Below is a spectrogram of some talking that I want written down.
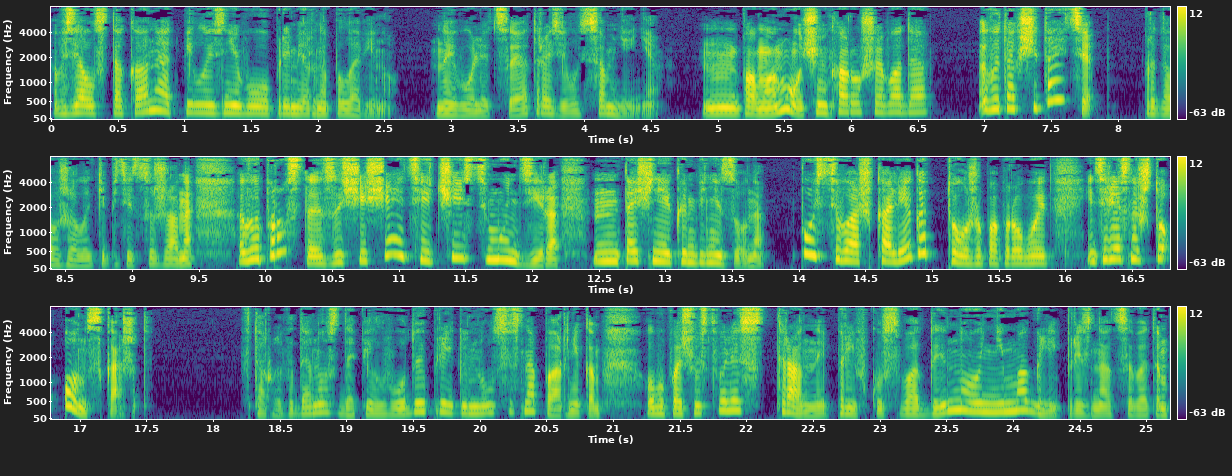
взял стакан и отпил из него примерно половину. На его лице отразилось сомнение. «По-моему, очень хорошая вода». «Вы так считаете?» продолжала кипятиться Жанна. «Вы просто защищаете честь мундира, точнее комбинезона. Пусть ваш коллега тоже попробует. Интересно, что он скажет». Второй водонос допил воду и приглянулся с напарником. Оба почувствовали странный привкус воды, но не могли признаться в этом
